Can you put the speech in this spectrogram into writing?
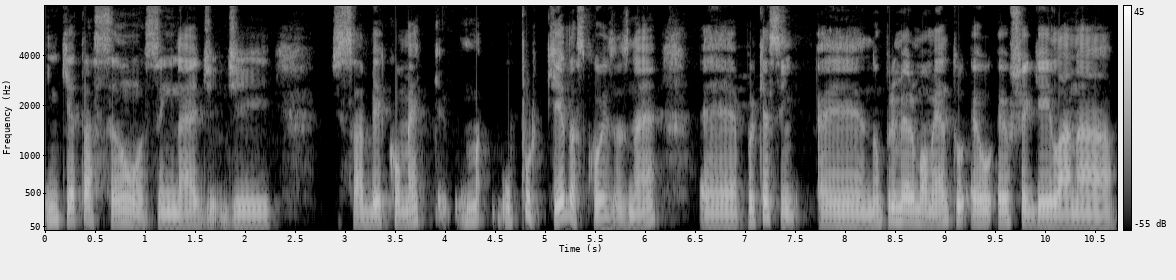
inquietação, assim, né, de, de, de, saber como é que, o porquê das coisas, né, é, porque assim, é, no primeiro momento eu, eu cheguei lá na,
